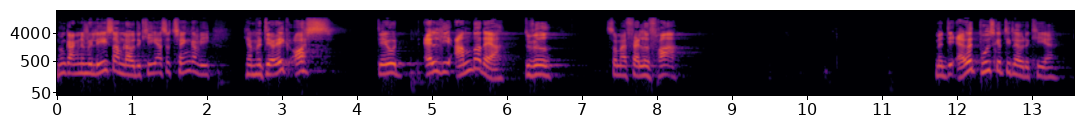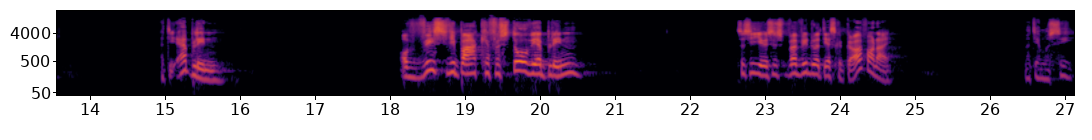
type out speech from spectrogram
Nogle gange, når vi læser om Laodikea, så tænker vi, jamen det er jo ikke os. Det er jo alle de andre der, du ved, som er faldet fra. Men det er jo et budskab, de Laodikea, At de er blinde. Og hvis vi bare kan forstå, at vi er blinde, så siger Jesus, hvad vil du, at jeg skal gøre for dig? Men jeg må se.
